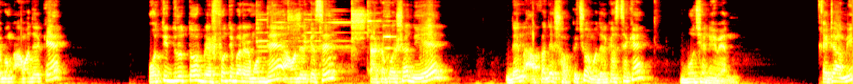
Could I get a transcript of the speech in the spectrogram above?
এবং আমাদেরকে অতি দ্রুত বৃহস্পতিবারের মধ্যে আমাদের কাছে টাকা পয়সা দিয়ে দেন, আপনাদের সবকিছু আমাদের কাছ থেকে বুঝে নেবেন। এটা আমি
